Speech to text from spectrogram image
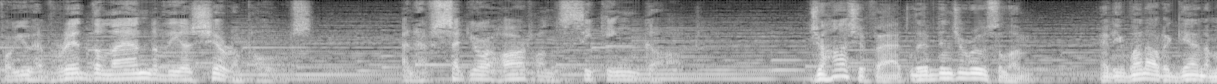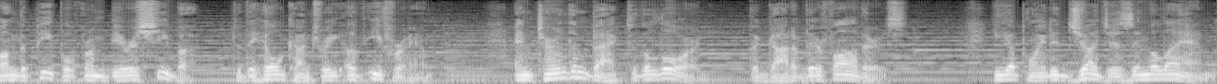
for you have rid the land of the Asherah poles, and have set your heart on seeking God. Jehoshaphat lived in Jerusalem, and he went out again among the people from Beersheba to the hill country of Ephraim, and turned them back to the Lord, the God of their fathers. He appointed judges in the land,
